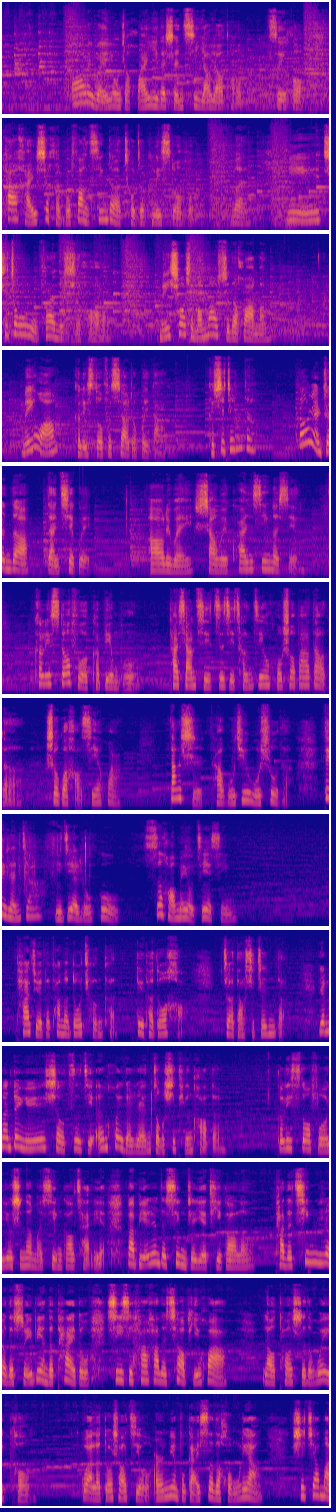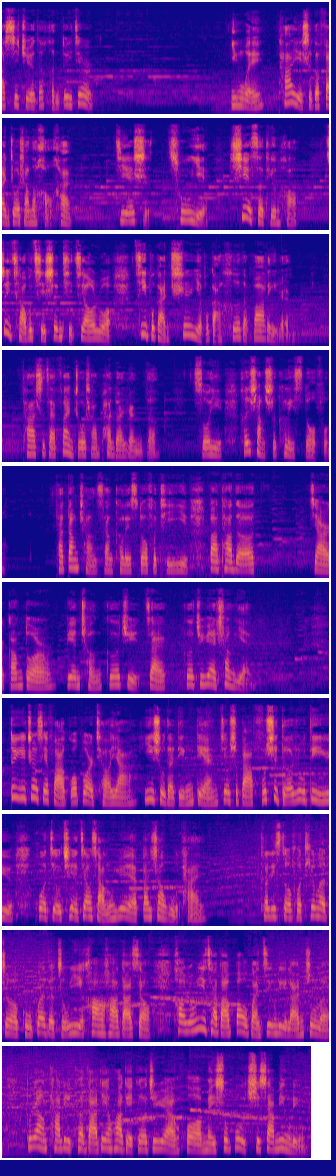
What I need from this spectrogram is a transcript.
奥利维用着怀疑的神气摇摇头，随后他还是很不放心地瞅着克里斯托夫，问：“你吃中午饭的时候没说什么冒失的话吗？”“没有啊。”克里斯托夫笑着回答。“可是真的？”“当然真的，胆怯鬼。”奥利维稍微宽心了些，克里斯托夫可并不。他想起自己曾经胡说八道的。说过好些话，当时他无拘无束的对人家一见如故，丝毫没有戒心。他觉得他们多诚恳，对他多好，这倒是真的。人们对于受自己恩惠的人总是挺好的。格里斯多夫又是那么兴高采烈，把别人的兴致也提高了。他的亲热的随便的态度，嘻嘻哈哈的俏皮话，老套式的胃口。灌了多少酒而面不改色的洪亮，使加马西觉得很对劲儿，因为他也是个饭桌上的好汉，结实粗野，血色挺好，最瞧不起身体娇弱、既不敢吃也不敢喝的巴黎人。他是在饭桌上判断人的，所以很赏识克里斯多夫。他当场向克里斯多夫提议，把他的。加尔冈多尔编成歌剧，在歌剧院上演。对于这些法国布尔乔亚，艺术的顶点就是把《浮士德入地狱》或《九雀交响乐》搬上舞台。克里斯托夫听了这古怪的主意，哈哈大笑。好容易才把报馆经理拦住了，不让他立刻打电话给歌剧院或美术部去下命令。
